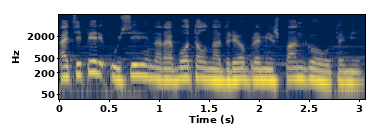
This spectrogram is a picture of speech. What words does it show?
а теперь усиленно работал над ребрами-шпангоутами.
